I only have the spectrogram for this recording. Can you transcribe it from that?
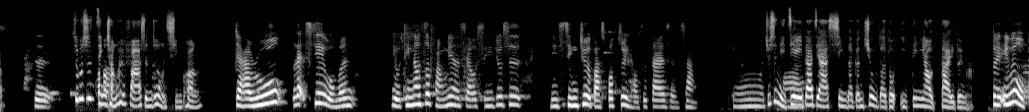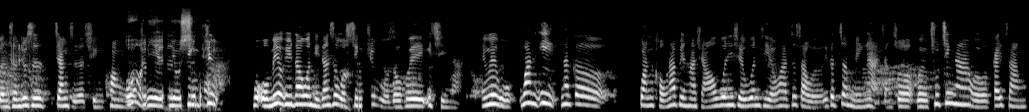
是是不是经常会发生这种情况？假如 Let's say 我们有听到这方面的消息，就是你新旧的 passport 最好是带在身上。哦，就是你建议大家新的跟旧的都一定要带，对吗？对，因为我本身就是这样子的情况。哦，你你有新旧？我我没有遇到问题，但是我新旧我都会一起拿，因为我万一那个关口那边他想要问一些问题的话，至少我有一个证明啊，讲说我有出境啊，我有盖章。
